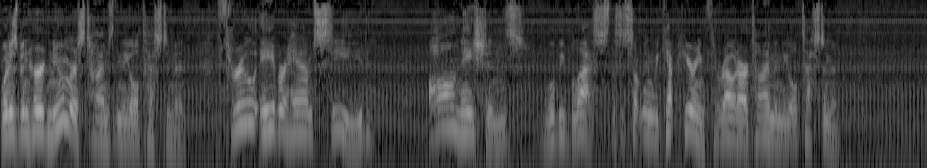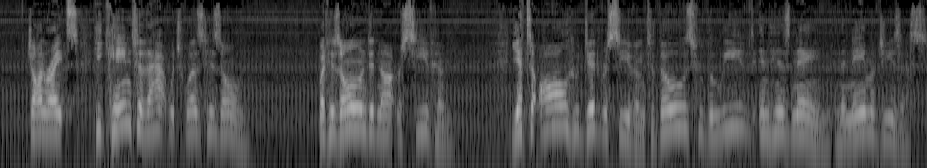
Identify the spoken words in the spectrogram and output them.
what has been heard numerous times in the Old Testament. Through Abraham's seed, all nations will be blessed. This is something we kept hearing throughout our time in the Old Testament. John writes, He came to that which was his own, but his own did not receive him. Yet to all who did receive him, to those who believed in his name, in the name of Jesus,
